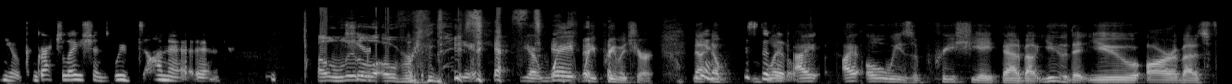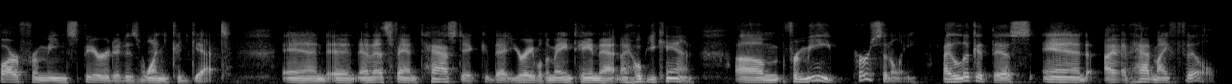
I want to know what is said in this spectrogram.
you know, congratulations, we've done it, and a little over enthusiastic. yeah, way way premature. Now, yeah, no, Blake, I I always appreciate that about you that you are about as far from mean spirited as one could get and, and and that's fantastic that you're able to maintain that, and I hope you can. Um, for me personally, I look at this and I've had my fill.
